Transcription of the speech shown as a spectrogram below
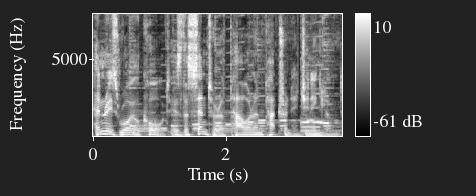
Henry's royal court is the centre of power and patronage in England.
